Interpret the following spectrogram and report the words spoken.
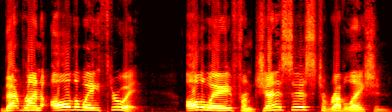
that run all the way through it, all the way from Genesis to Revelation.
